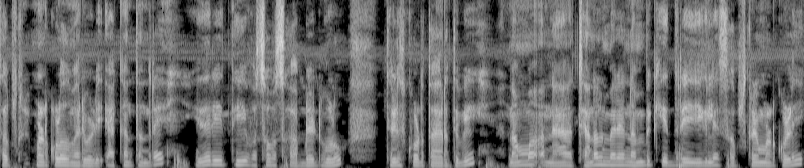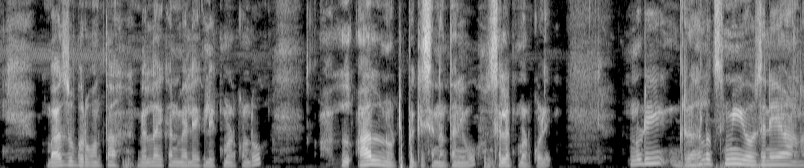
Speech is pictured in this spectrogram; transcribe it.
ಸಬ್ಸ್ಕ್ರೈಬ್ ಮಾಡ್ಕೊಳ್ಳೋದು ಮರಿಬೇಡಿ. ಯಾಕಂತಂದರೆ, ಇದೇ ರೀತಿ ಹೊಸ ಹೊಸ ಅಪ್ಡೇಟ್ಗಳು ತಿಳಿಸ್ಕೊಡ್ತಾ ಇರ್ತೀವಿ. ನಮ್ಮ ಚಾನಲ್ ಮೇಲೆ ನಂಬಿಕೆ ಇದ್ದರೆ ಈಗಲೇ ಸಬ್ಸ್ಕ್ರೈಬ್ ಮಾಡ್ಕೊಳ್ಳಿ. ಬಾಜು ಬರುವಂಥ ಬೆಲ್ಲೈಕನ್ ಮೇಲೆ ಕ್ಲಿಕ್ ಮಾಡಿಕೊಂಡು, ಆಲ್ ಆಲ್ ನೋಟಿಫಿಕೇಷನ್ ಅಂತ ನೀವು ಸೆಲೆಕ್ಟ್ ಮಾಡ್ಕೊಳ್ಳಿ. ನೋಡಿ, ಗೃಹಲಕ್ಷ್ಮಿ ಯೋಜನೆಯ ಹಣ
